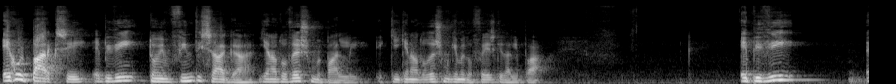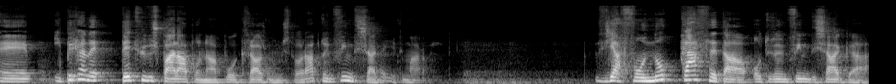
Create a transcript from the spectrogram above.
Έχω υπάρξει, επειδή το Infinity Saga, για να το δέσουμε πάλι εκεί και να το δέσουμε και με το Face και τα λοιπά, επειδή ε, υπήρχαν τέτοιου είδους παράπονα που εκφράζουμε εμείς τώρα από το Infinity Saga για τη Marvel. Διαφωνώ κάθετα ότι το Infinity Saga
